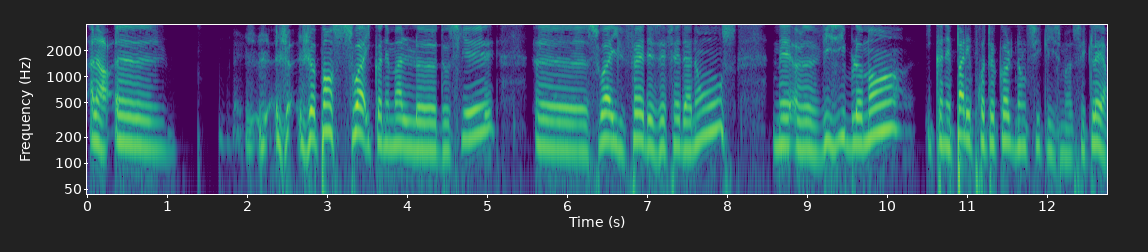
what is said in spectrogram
alors, euh, je, pense soit il connaît mal le dossier, soit il fait des effets d'annonce, mais euh, visiblement, il connaît pas les protocoles dans le cyclisme, c'est clair.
